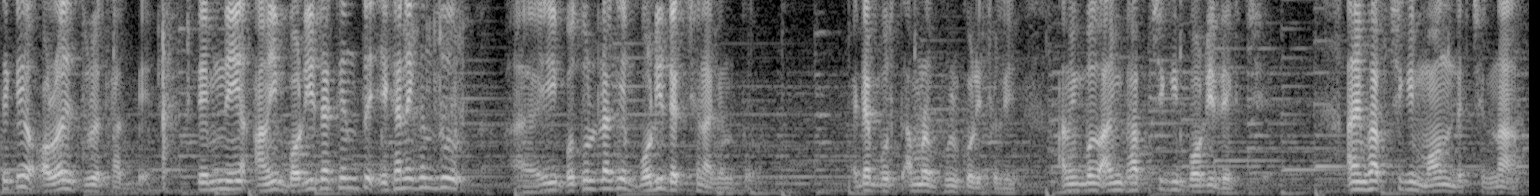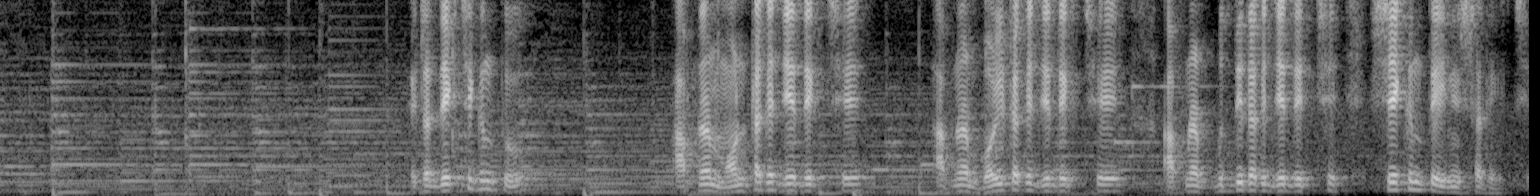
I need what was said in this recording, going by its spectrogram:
থেকে অলওয়েজ দূরে থাকবে। তেমনি আমি বডিটা কিন্তু, এখানে কিন্তু এই বোতলটাকে বডি দেখছে না কিন্তু। এটা বুঝতে, আমরা ভুল করে ফেলি। আমি আমি ভাবছি কি বডি দেখছে। আমি ভাবছি কি মন দেখছে, না। এটা দেখছে কিন্তু, আপনার মনটাকে যে দেখছে, আপনার বডিটাকে যে দেখছে, আপনার বুদ্ধিটাকে যে দেখছে, সে কিন্তু এই জিনিসটা দেখছে।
